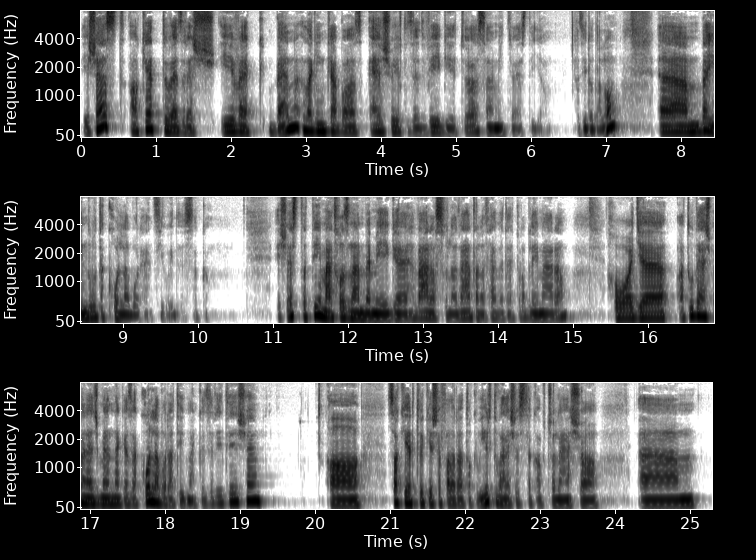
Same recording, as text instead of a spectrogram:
És ezt a 2000-es években, leginkább az első évtized végétől számítja ezt így az irodalom, beindult a kollaboráció időszaka. És ezt a témát hoznám be még eh, válaszul az általa felvetett problémára, hogy eh, a tudásmenedzsmentnek ez a kollaboratív megközelítése, a szakértők és a feladatok virtuális összekapcsolása,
